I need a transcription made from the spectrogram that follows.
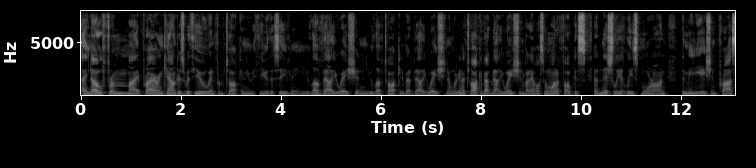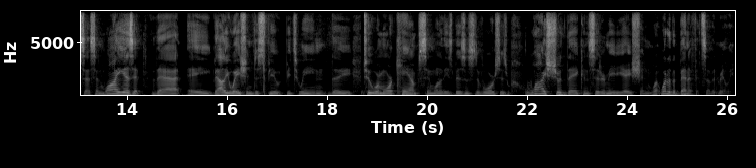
I know from my prior encounters with you and from talking with you this evening, you love valuation, you love talking about valuation, and we're going to talk about valuation, but I also want to focus initially at least more on the mediation process. And why is it that a valuation dispute between the two or more camps in one of these business divorces, why should they consider mediation? What, what are the benefits of it really?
